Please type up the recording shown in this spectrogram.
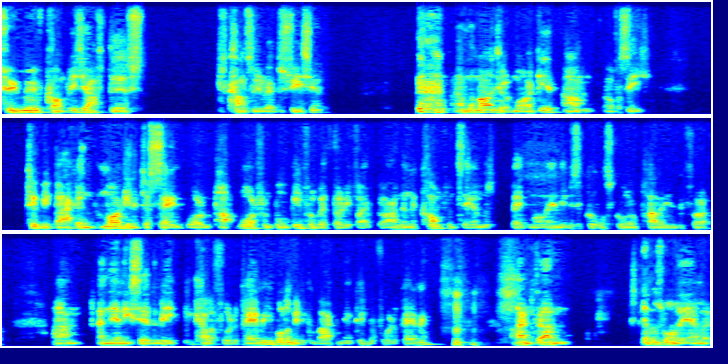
to move companies, you have to cancel your registration. and the manager at Margate um, obviously took me back, and Margate had just signed Warren Patmore from Bolton for about 35 grand, and the conference then was big money, and he was a goal scorer, Paddy before. Um, and then he said to me, he can't afford to pay me. He wanted me to come back, and he couldn't afford to pay me. and um, it was one of them.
